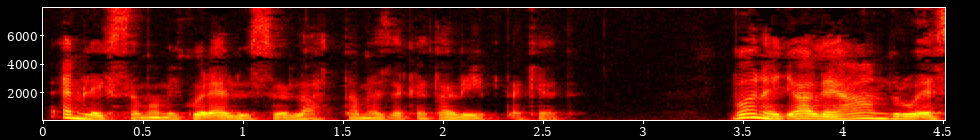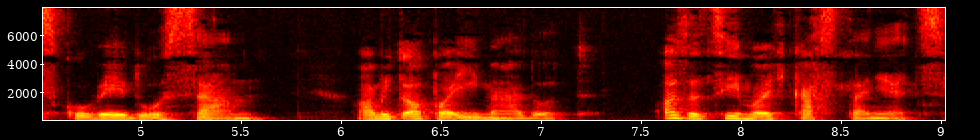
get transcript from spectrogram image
Emlékszem, amikor először láttam ezeket a lépteket. Van egy Alejandro Escovedo szám, amit apa imádott. Az a címe, hogy Kastanyec.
